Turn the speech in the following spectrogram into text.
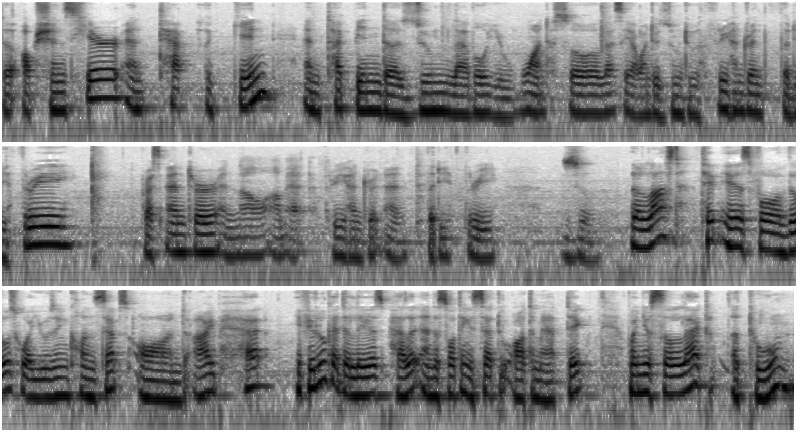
the options here and tap again and type in the zoom level you want. So let's say I want to zoom to 333, press enter and now I'm at 333 zoom. The last tip is for those who are using concepts on the iPad. If you look at the layers palette and the sorting is set to automatic, when you select a tool,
